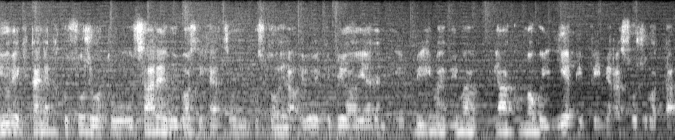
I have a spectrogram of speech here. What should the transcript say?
i uvijek je taj nekako suživot u, u Sarajevu i Bosni i Hercegovini postojao i uvijek je bio jedan, ima, ima jako mnogo lijepih primjera suživota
